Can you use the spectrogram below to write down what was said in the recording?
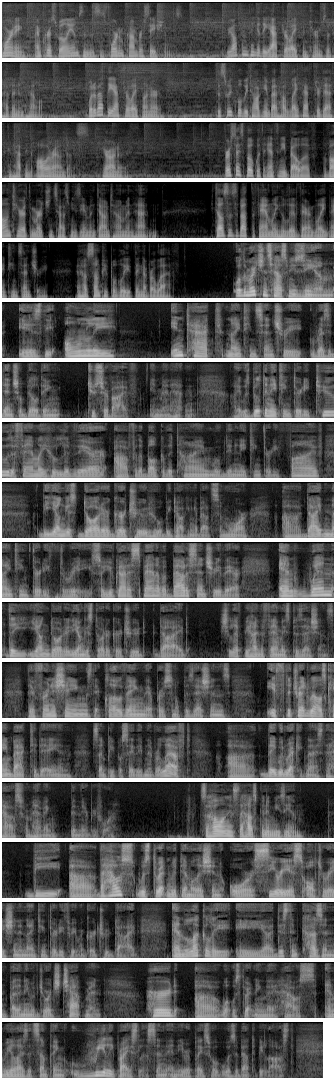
Good morning. I'm Chris Williams, and this is Fordham Conversations. We often think of the afterlife in terms of heaven and hell. What about the afterlife on Earth? This week we'll be talking about how life after death can happen all around us, here on Earth. First, I spoke with Anthony Bellov, a volunteer at the Merchants House Museum in downtown Manhattan. He tells us about the family who lived there in the late 19th century and how some people believe they never left. Well, the Merchants House Museum is the only intact 19th century residential building to survive in Manhattan. Uh, it was built in 1832. The family who lived there uh, for the bulk of the time moved in in 1835. The youngest daughter, Gertrude, who we'll be talking about some more, uh, died in 1933. So you've got a span of about a century there. And when the young daughter, the youngest daughter, Gertrude, died, she left behind the family's possessions their furnishings, their clothing, their personal possessions. If the Treadwells came back today, and some people say they've never left, uh, they would recognize the house from having been there before. So, how long has the house been a museum? The uh, the house was threatened with demolition or serious alteration in 1933 when Gertrude died, and luckily, a uh, distant cousin by the name of George Chapman heard uh, what was threatening the house and realized that something really priceless and, and, irreplaceable was about to be lost.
